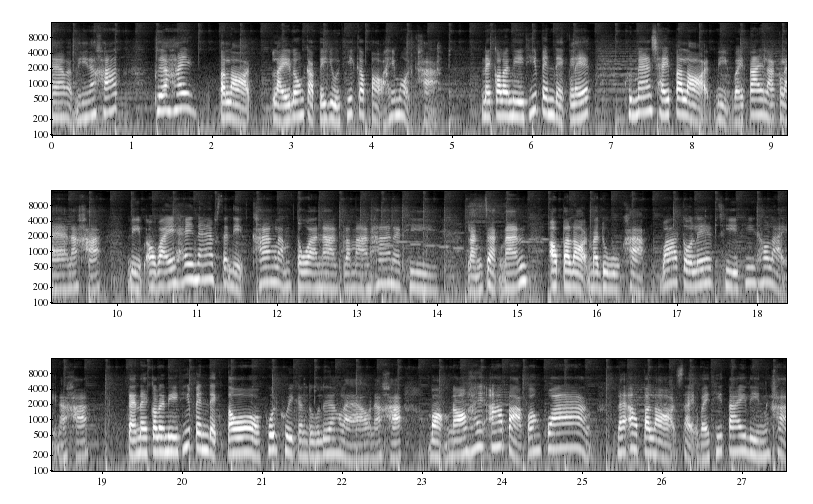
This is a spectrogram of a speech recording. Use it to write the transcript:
รงๆแบบนี้นะคะ เพื่อให้ประหลอดไหลลงกลับไปอยู่ที่กระเป๋าให้หมดค่ะ ในกรณีที่เป็นเด็กเล็ก คุณแม่ใช้ประหลอดหนีบไว้ใต้รักแร้นะคะ หนีบเอาไว้ให้แนบสนิทข้างลำตัวนานประมาณ 5 นาที หลังจากนั้นเอาประหลอดมาดูค่ะ ว่าตัวเลขชี้ที่เท่าไหร่นะคะ แต่ในกรณีที่เป็นเด็กโตพูดคุยกันรู้เรื่องแล้วนะคะ บอกน้องให้อ้าปากกว้างๆและเอาประหลอดใส่ไว้ที่ใต้ลิ้นค่ะ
